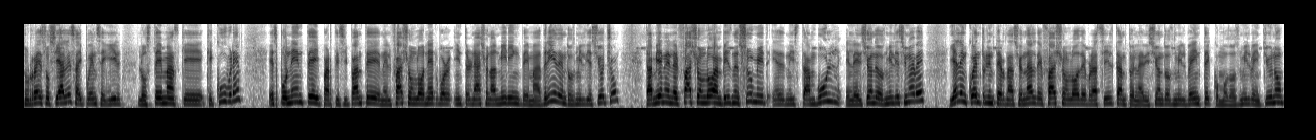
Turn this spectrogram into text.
redes sociales, ahí pueden seguir los temas que, que cubre. Exponente y participante en el Fashion Law Network International Meeting de Madrid en 2018. También en el Fashion Law and Business Summit en Istambul en la edición de 2019. Y el Encuentro Internacional de Fashion Law de Brasil, tanto en la edición 2020 como 2021.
